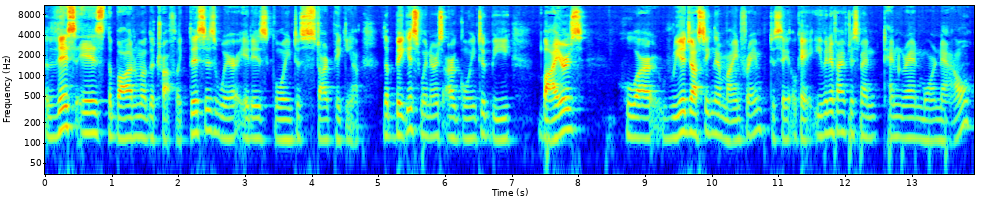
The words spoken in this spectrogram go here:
This is the bottom of the trough. Like this is where it is going to start picking up. The biggest winners are going to be buyers who are readjusting their mind frame to say, okay, even if I have to spend 10 grand more now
